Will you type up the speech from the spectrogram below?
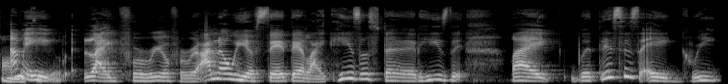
on I mean, field. like for real, for real. I know we have said that, like he's a stud. He's the like, but this is a Greek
